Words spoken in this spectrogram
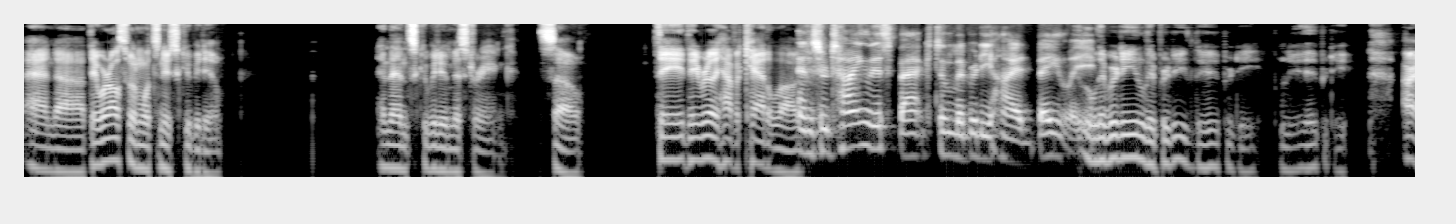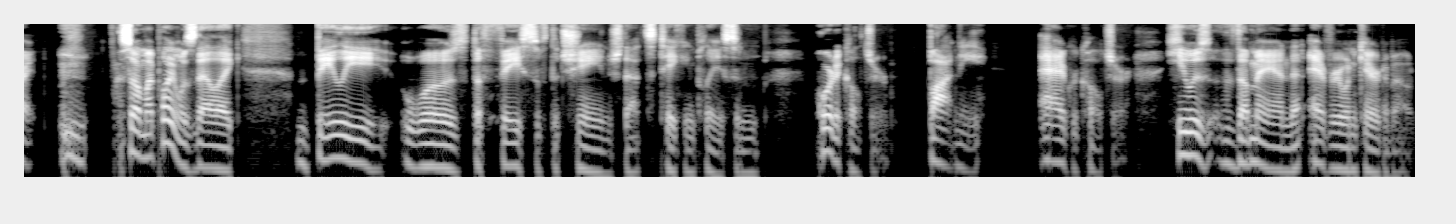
And uh, they were also in What's New Scooby Doo. And then Scooby Doo Mystery Inc. So they they really have a catalog. And so tying this back to Liberty Hyde Bailey. Liberty, liberty, liberty, liberty. All right. so my point was that like Bailey was the face of the change that's taking place in horticulture, botany, agriculture. He was the man that everyone cared about.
